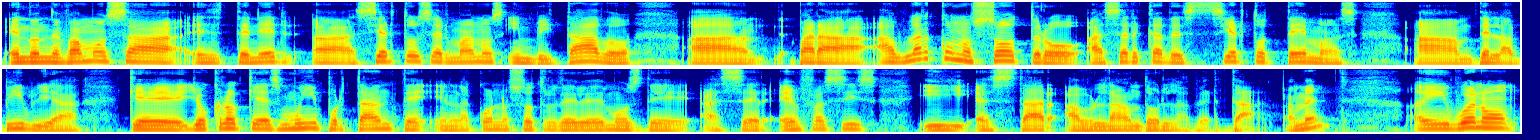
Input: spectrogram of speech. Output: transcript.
en donde vamos a eh, tener a ciertos hermanos invitados para hablar con nosotros acerca de ciertos temas de la Biblia que yo creo que es muy importante en la cual nosotros debemos de hacer énfasis y estar hablando la verdad. Amén. Y bueno,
